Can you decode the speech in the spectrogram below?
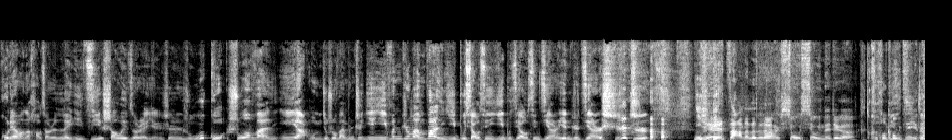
互联网的好笑人类，以及稍微做点延伸。如果说万一啊，我们就说万分之一、一分之万，万一不小心、一不小心，简而言之，简而实之，你你这是咋的了？在那儿秀秀你的这个口口技呢？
